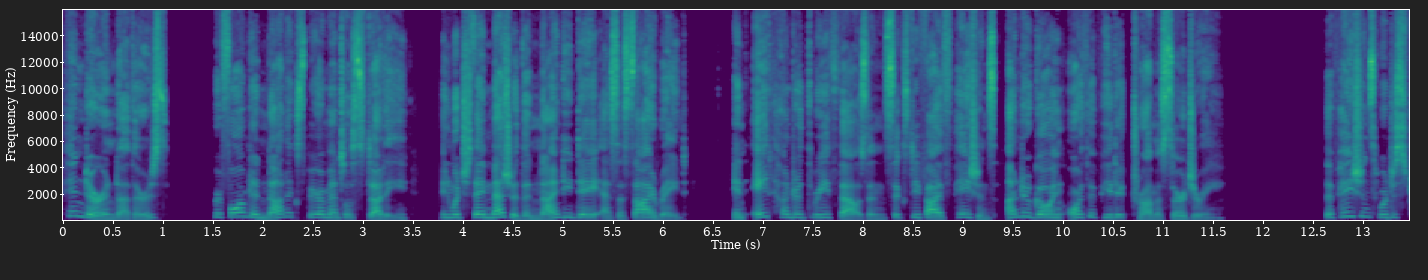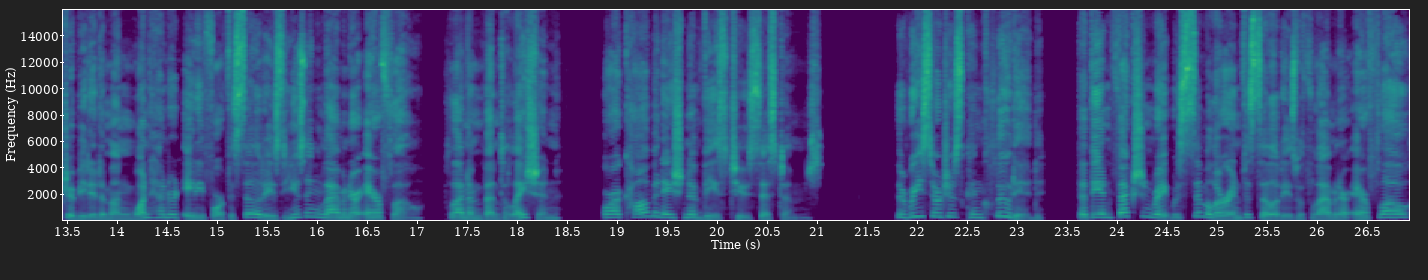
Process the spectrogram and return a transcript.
Pinder and others performed a non experimental study in which they measured the 90 day SSI rate in 803,065 patients undergoing orthopedic trauma surgery. The patients were distributed among 184 facilities using laminar airflow, plenum ventilation, or a combination of these two systems. The researchers concluded that the infection rate was similar in facilities with laminar airflow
